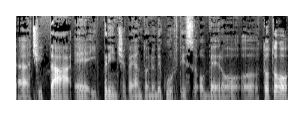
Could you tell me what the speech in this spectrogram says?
eh, città è il principe Antonio De Curtis, ovvero eh, Totò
